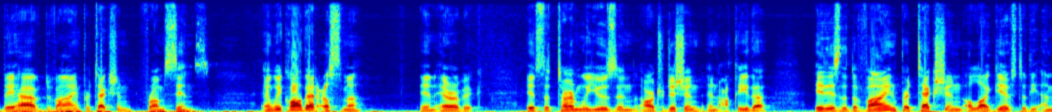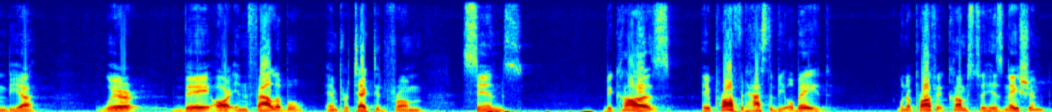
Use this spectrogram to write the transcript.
They have divine protection from sins. And we call that usma in Arabic. It's the term we use in our tradition in Aqidah It is the divine protection Allah gives to the Anbiya, where they are infallible and protected from sins because a prophet has to be obeyed. When a prophet comes to his nation,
